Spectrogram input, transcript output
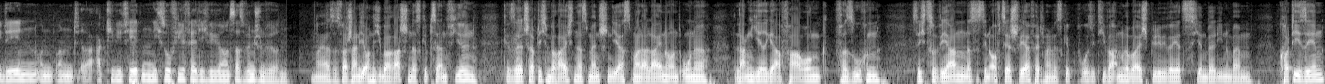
Ideen und, und Aktivitäten nicht so vielfältig, wie wir uns das wünschen würden. Naja, es ist wahrscheinlich auch nicht überraschend. Das gibt es ja in vielen gesellschaftlichen Bereichen, dass Menschen, die erstmal alleine und ohne langjährige Erfahrung versuchen, sich zu wehren, dass es denen oft sehr schwer fällt. Ich meine, es gibt positive andere Beispiele, wie wir jetzt hier in Berlin beim Cotti sehen.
